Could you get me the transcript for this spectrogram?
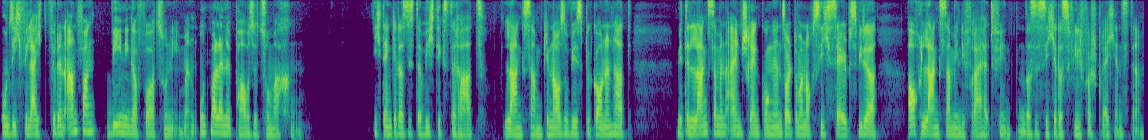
und sich vielleicht für den Anfang weniger vorzunehmen und mal eine Pause zu machen. Ich denke, das ist der wichtigste Rat. Langsam, genauso wie es begonnen hat. Mit den langsamen Einschränkungen sollte man auch sich selbst wieder auch langsam in die Freiheit finden. Das ist sicher das vielversprechendste.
